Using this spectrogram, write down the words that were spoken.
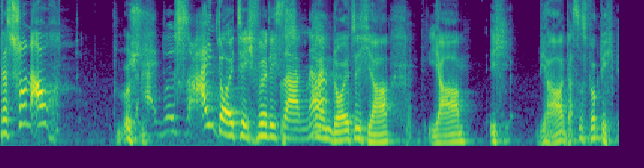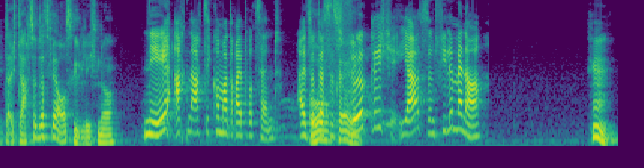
Das ist schon auch das ist eindeutig, würde ich sagen, ne? Eindeutig, ja. Ja, ich, ja, das ist wirklich, ich dachte, das wäre ausgeglichener. Nee, 88,3 Prozent. Also das ist Okay. wirklich, ja, es sind viele Männer. Hm.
